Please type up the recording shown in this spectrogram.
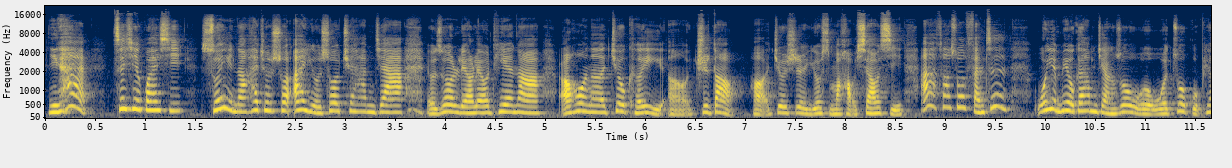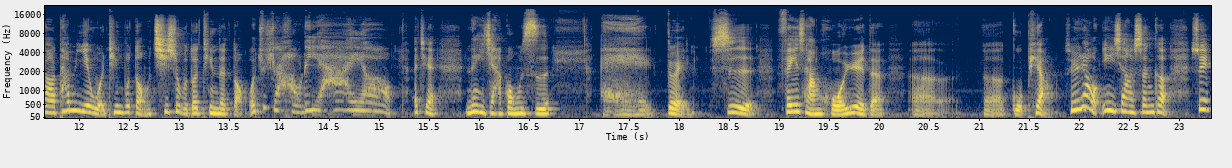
你看。这些关系，所以呢，他就说啊，有时候去他们家，有时候聊聊天啊，然后呢，就可以呃知道啊，就是有什么好消息啊。他说，反正我也没有跟他们讲说我我做股票，他们也我听不懂，其实我都听得懂，我就觉得好厉害哟、而且那家公司，哎，对，是非常活跃的，呃。呃，股票，所以让我印象深刻。所以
